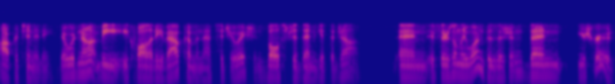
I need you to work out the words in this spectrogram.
opportunity? There would not be equality of outcome in that situation. Both should then get the job. And if there's only one position, then you're screwed.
